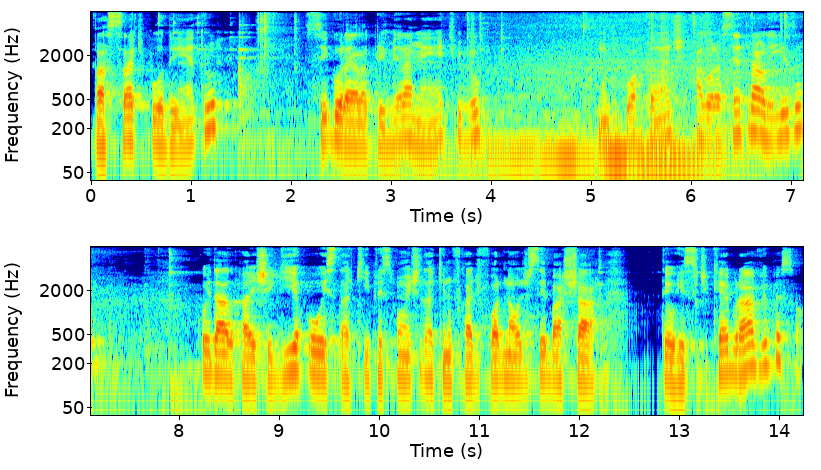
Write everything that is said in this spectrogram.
Passar aqui por dentro Segura ela primeiramente, viu? Muito importante. Agora centraliza. Cuidado para este guia ou esse daqui, principalmente daqui, não ficar de fora. Na hora de você baixar, tem o risco de quebrar, viu, pessoal?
